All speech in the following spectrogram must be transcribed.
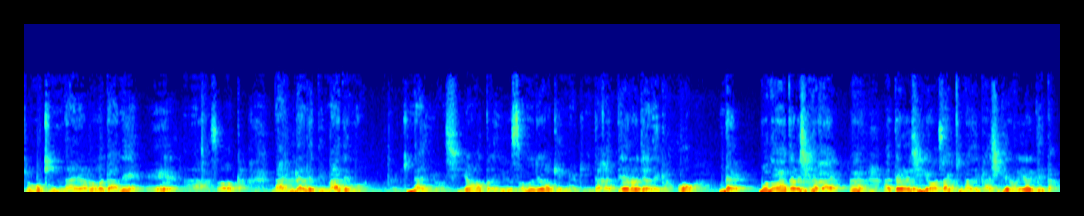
ひょうきんな野郎だね。え？ああそうか。殴られてまでも機内をしようというその料金が聞いた買ってやろうじゃねえか。お？んだい。物は新しいのかい？うん。新しいよ。さっきまで貸しで泳いでた。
